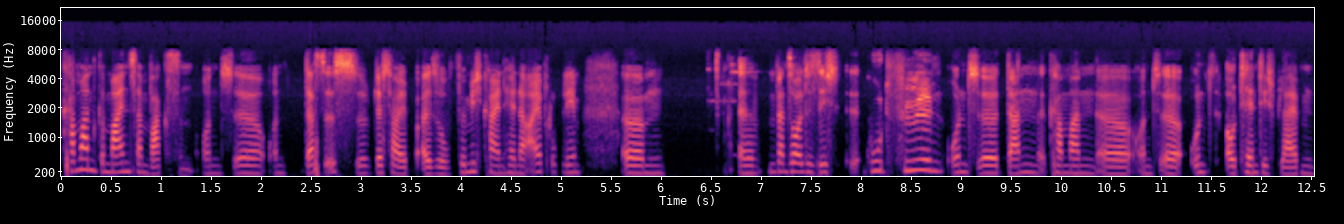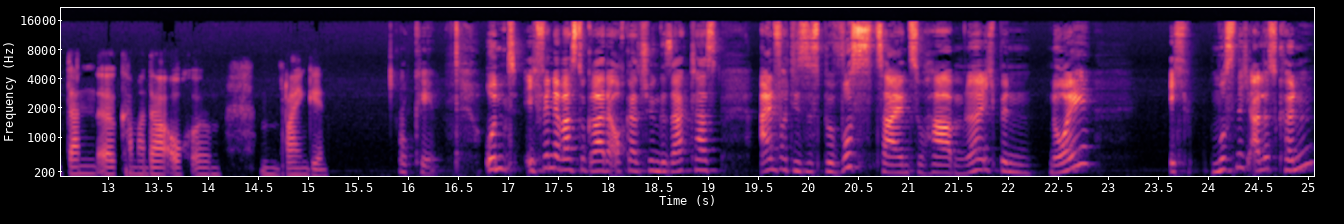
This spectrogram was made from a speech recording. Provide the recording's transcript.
kann man gemeinsam wachsen. Und, äh, und das ist äh, deshalb also für mich kein Henne-Ei-Problem. Ähm, äh, man sollte sich äh, gut fühlen und äh, dann kann man äh, und, äh, und authentisch bleiben, dann kann man da auch ähm, reingehen. Okay. Und ich finde, was du gerade auch ganz schön gesagt hast, einfach dieses Bewusstsein zu haben. Ne? Ich bin neu, ich muss nicht alles können,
